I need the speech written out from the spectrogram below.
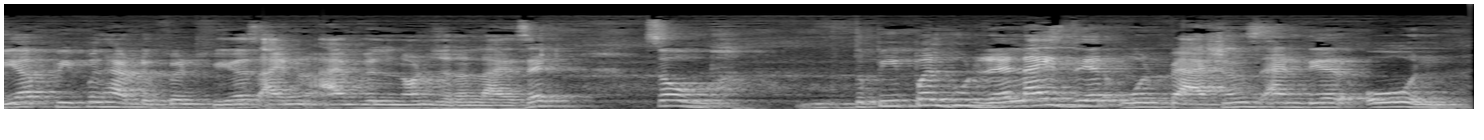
fear. People have different fears. I i will not generalize it. So the people who realize their own passions and their own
